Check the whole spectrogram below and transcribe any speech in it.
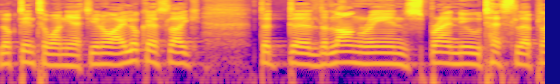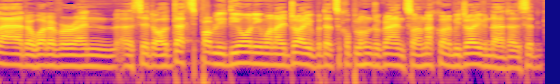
looked into one yet. You know, I look at like the, the the long range brand new Tesla Plaid or whatever, and I said, oh, that's probably the only one I drive, but that's a couple hundred grand, so I'm not going to be driving that. I said,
